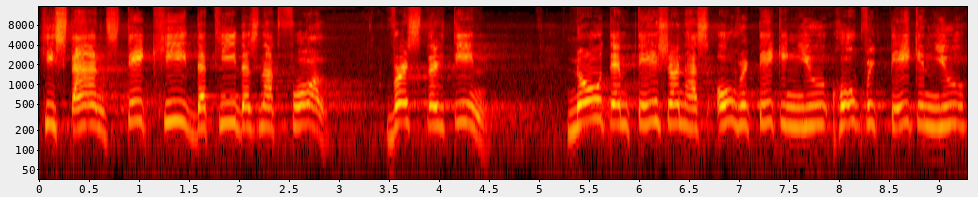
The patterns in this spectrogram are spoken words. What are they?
he stands take heed that he does not fall. Verse 13 No temptation has overtaken you, overtaken you,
